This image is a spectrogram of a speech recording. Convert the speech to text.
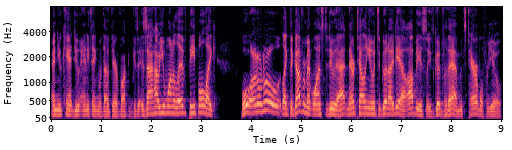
and you can't do anything without their fucking is that how you want to live, people? Like Oh, I don't know. Like the government wants to do that, and they're telling you it's a good idea. Obviously, it's good for them. It's terrible for you.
